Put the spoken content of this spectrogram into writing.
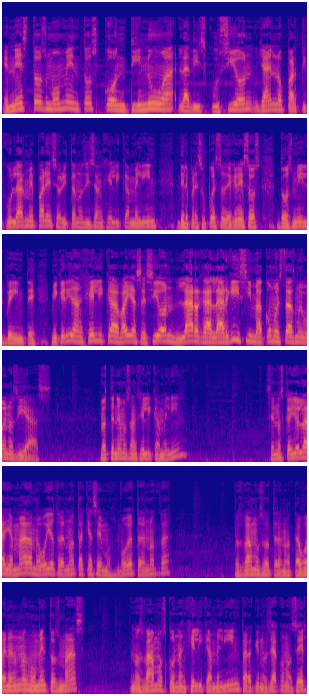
En estos momentos continúa la discusión, ya en lo particular me parece, ahorita nos dice Angélica Melín del presupuesto de egresos 2020. Mi querida Angélica, vaya sesión larga, larguísima, ¿cómo estás? Muy buenos días. ¿No tenemos Angélica Melín? Se nos cayó la llamada, me voy a otra nota, ¿qué hacemos? ¿Me voy a otra nota? Nos vamos a otra nota. Bueno, en unos momentos más nos vamos con Angélica Melín para que nos dé a conocer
